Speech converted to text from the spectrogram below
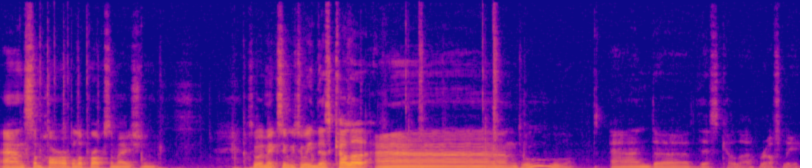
And some horrible approximation. So we're mixing between this color and... Ooh, and uh, this color, roughly.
